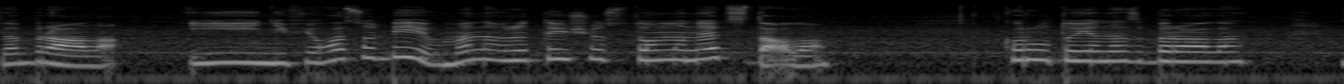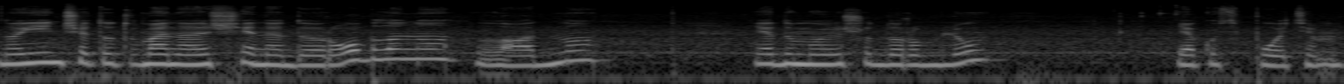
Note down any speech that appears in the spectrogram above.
Забрала. І ніфіга собі, в мене вже 1100 монет стало. Круто я назбирала. Ну інші тут в мене ще не дороблено. Ладно. Я думаю, що дороблю якось потім.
